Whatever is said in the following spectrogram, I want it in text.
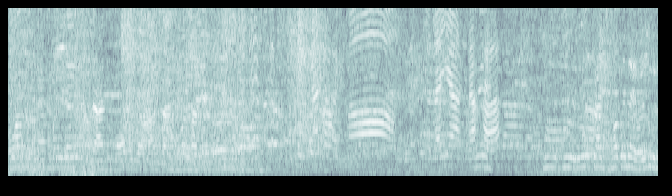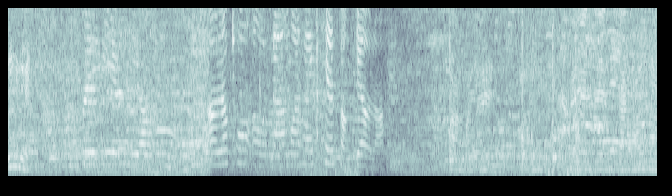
ราะว่ามันยังไม่ได้จานท้องเลยเอาจานท้องมาเอออร่อยมากแต่ละอย่างนะคะนี่นี่แล้วจานท้องไปไหนวะอยู่นี่เนี่ยไปเรียงเดียว เอาแล้วเขาเอาน้ำมาให้แค่สองแก้วเหรอ สั่งไปให้ใจเย็นๆจานท้องไม่มี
